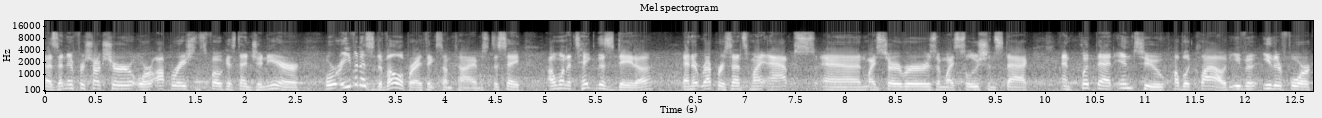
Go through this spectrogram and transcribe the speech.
as an infrastructure or operations focused engineer, or even as a developer I think sometimes, to say, I want to take this data, and it represents my apps and my servers and my solution stack, and put that into public cloud, even, either for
